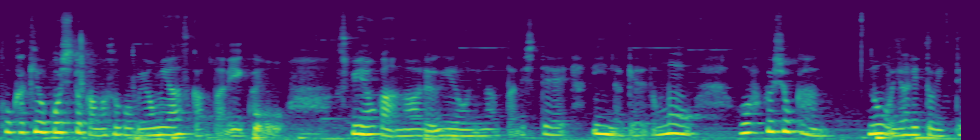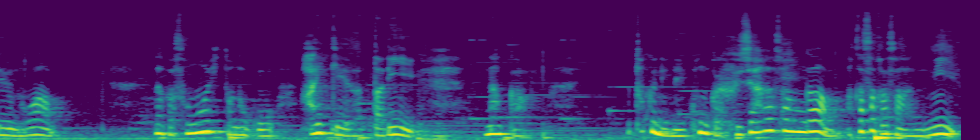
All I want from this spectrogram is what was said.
こう書き起こしとかもすごく読みやすかったりこう、スピード感のある議論になったりしていいんだけれども往復書簡のやり取りっていうのはなんかその人のこう背景だったりなんか特にね今回藤原さんが赤坂さんに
